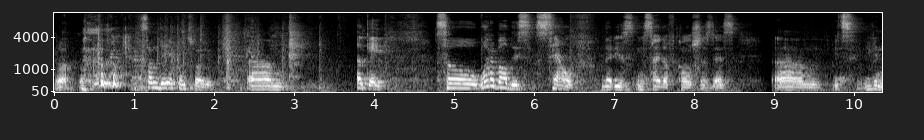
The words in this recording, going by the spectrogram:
well, someday I can show you. Um, okay, so what about this self that is inside of consciousness? Um, it's even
